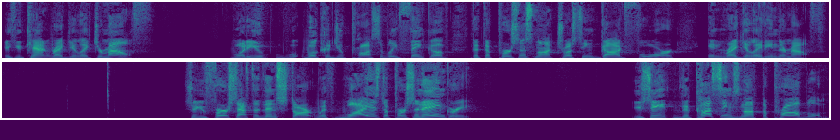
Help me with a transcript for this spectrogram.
if you can't regulate your mouth. What do you what could you possibly think of that the person's not trusting God for in regulating their mouth? So you first have to then start with why is the person angry? You see, the cussing's not the problem.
